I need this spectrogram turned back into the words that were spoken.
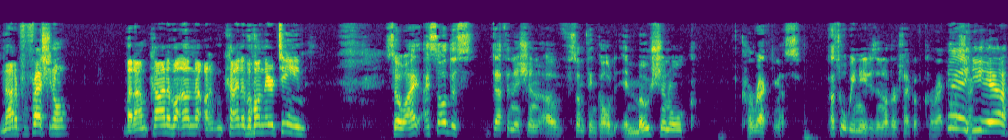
not a professional, but I'm kind of on. I'm kind of on their team. So I, I saw this definition of something called emotional c- correctness. That's what we need is another type of correctness. Eh, right? yeah.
